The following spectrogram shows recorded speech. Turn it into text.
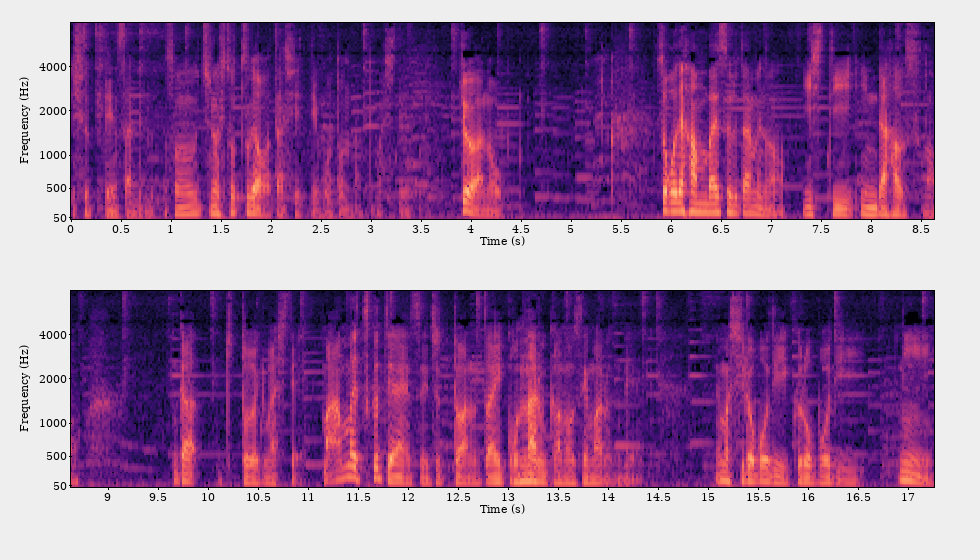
出店される。そのうちの一つが私っていうことになってまして、今日はあの、そこで販売するためのイシティ・ in da house の、が届きまして、まああんまり作ってないですね。ちょっとあの在庫になる可能性もあるんで。でまあ、白ボディ、黒ボディに、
